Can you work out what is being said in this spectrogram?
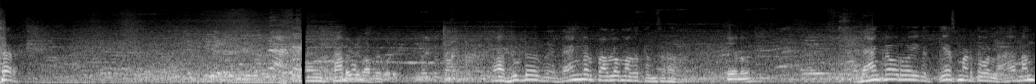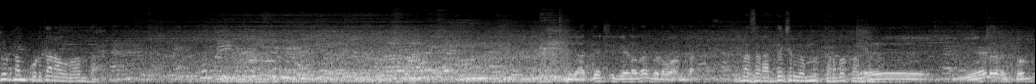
ಸರ್. ಪ್ರಾಬ್ಲಮ್ ಹಾಂ ದುಡ್ಡು ಬ್ಯಾಂಕ್ನವ್ರು ಪ್ರಾಬ್ಲಮ್ ಆಗುತ್ತಂತ ಸರ್ ಅದು. ಏನು? ಬ್ಯಾಂಕ್ನವರು ಈಗ ಕೇಸ್ ಮಾಡ್ತೇವಲ್ಲ ನಮ್ಮ ದುಡ್ಡು ನಮ್ಗೆ ಕೊಡ್ತಾರೆ ಅವರು ಅಂತ. ಈಗ ಅಧ್ಯಕ್ಷರಿಗೆ ಹೇಳೋದ ಬಿಡುವ ಅಂತ? ಇಲ್ಲ ಸರ್ ಅಧ್ಯಕ್ಷರಿಗೆ ಗಮನಕ್ಕೆ ತರಬೇಕು ಅಂತ. ಹೇಳಿದ್ರೆ ದೊಡ್ಡ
